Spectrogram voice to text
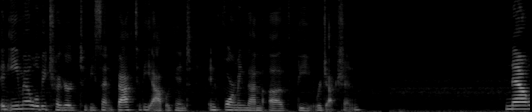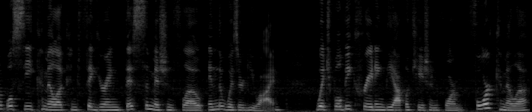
an email will be triggered to be sent back to the applicant informing them of the rejection. Now we'll see Camilla configuring this submission flow in the Wizard UI, which will be creating the application form for Camilla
